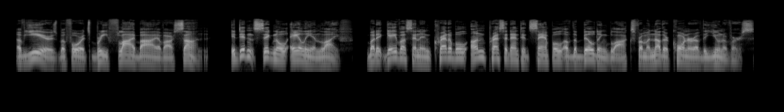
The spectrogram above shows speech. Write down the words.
of years before its brief flyby of our sun. It didn't signal alien life, but it gave us an incredible, unprecedented sample of the building blocks from another corner of the universe.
